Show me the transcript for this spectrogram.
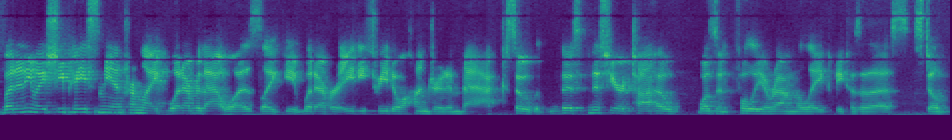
But anyway, she paced me in from like whatever that was, like whatever, 83 to 100 and back. So this this year, Tahoe wasn't fully around the lake because of the still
